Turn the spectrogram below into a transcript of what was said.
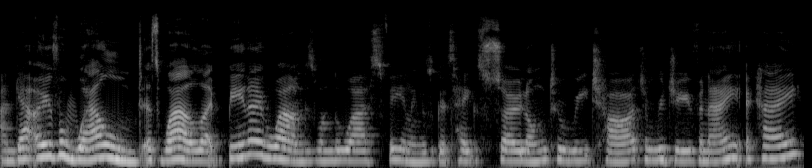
and get overwhelmed as well. Like being overwhelmed is one of the worst feelings because it takes so long to recharge and rejuvenate, okay?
